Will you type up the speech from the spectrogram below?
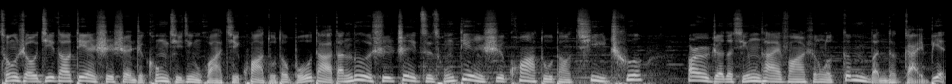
从手机到电视，甚至空气净化器，跨度都不大。但乐视这次从电视跨度到汽车，二者的形态发生了根本的改变。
